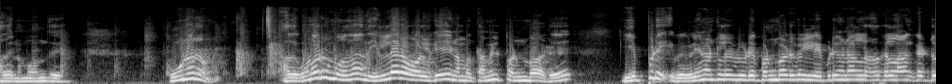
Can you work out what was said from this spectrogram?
அதை நம்ம வந்து உணரணும். அது உணரும் போது தான் அந்த இல்லற வாழ்க்கையை நம்ம தமிழ் பண்பாடு எப்படி இப்போ வெளிநாட்டில் இருக்கக்கூடிய பண்பாடுகள் எப்படி வேணாலும் இருக்கலாம். கெட்டு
